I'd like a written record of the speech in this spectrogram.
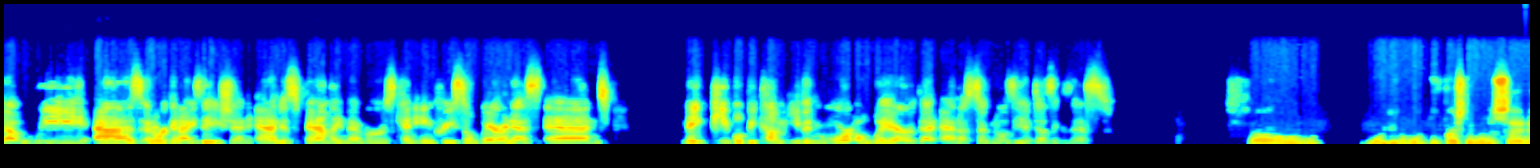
that we as an organization and as family members can increase awareness and make people become even more aware that anosognosia does exist? So, you know, the first thing I'm to say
